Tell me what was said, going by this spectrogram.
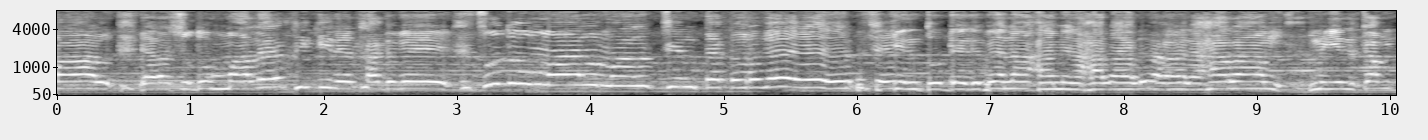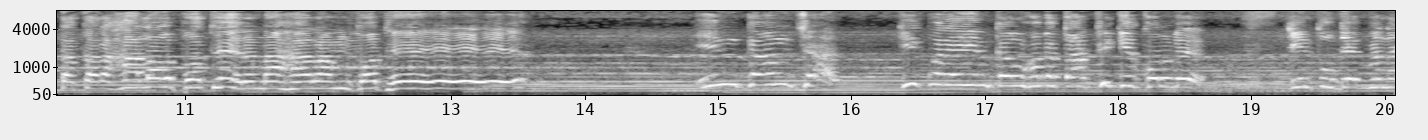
মাল। এরা শুধু মালের ফিকিরে থাকবে, শুধু মাল মাল চিন্তা করবে। কিন্তু দেখবে না, আমি হালাল হারাম। ইনকামটা তার হালাল পথের না হারাম পথে। ইনকাম চায়, কি করে ইনকাম হবে, তার ফিকির করবে। কিন্তু দেখবে না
